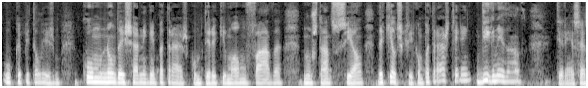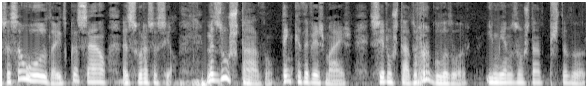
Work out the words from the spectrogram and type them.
o capitalismo, como não deixar ninguém para trás, como ter aqui uma almofada num Estado social daqueles que ficam para trás terem dignidade, terem acesso à saúde, à educação, à segurança social. Mas o Estado tem cada vez mais ser um Estado regulador e menos um Estado prestador.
